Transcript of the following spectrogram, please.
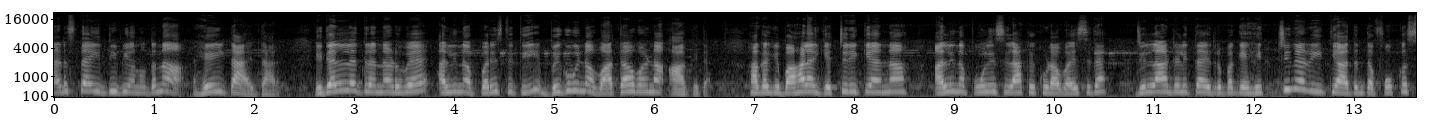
ನಡೆಸ್ತಾ ಇದ್ದೀವಿ ಅನ್ನೋದನ್ನು ಹೇಳ್ತಾ ಇದ್ದಾರೆ. ಇದೆಲ್ಲದರ ನಡುವೆ ಅಲ್ಲಿನ ಪರಿಸ್ಥಿತಿ ಬಿಗುವಿನ ವಾತಾವರಣ ಆಗಿದೆ. ಹಾಗಾಗಿ ಬಹಳ ಎಚ್ಚರಿಕೆಯನ್ನು ಅಲ್ಲಿನ ಪೊಲೀಸ್ ಇಲಾಖೆ ಕೂಡ ವಹಿಸಿದೆ. ಜಿಲ್ಲಾಡಳಿತ ಇದ್ರ ಬಗ್ಗೆ ಹೆಚ್ಚಿನ ರೀತಿಯಾದಂಥ ಫೋಕಸ್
